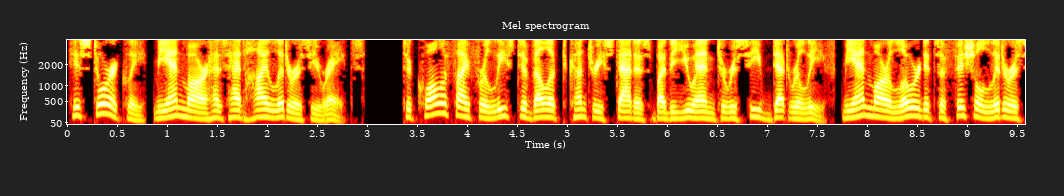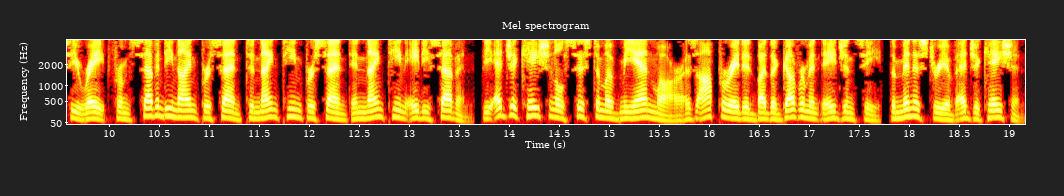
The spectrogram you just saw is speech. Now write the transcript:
Historically, Myanmar has had high literacy rates. To qualify for least developed country status by the UN to receive debt relief, Myanmar lowered its official literacy rate from 79% to 19% in 1987. The educational system of Myanmar is operated by the government agency, the Ministry of Education.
